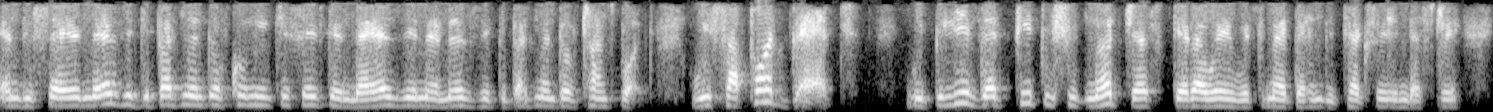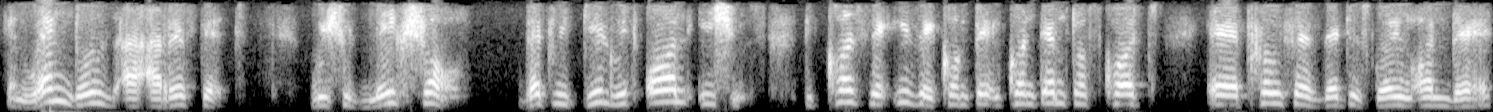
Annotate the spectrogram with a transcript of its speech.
and the same as the Department of Community Safety and Liaison and as the Department of Transport. We support that. We believe that people should not just get away with murder in the taxi industry. And when those are arrested, we should make sure that we deal with all issues because there is a contempt of court uh, process that is going on there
